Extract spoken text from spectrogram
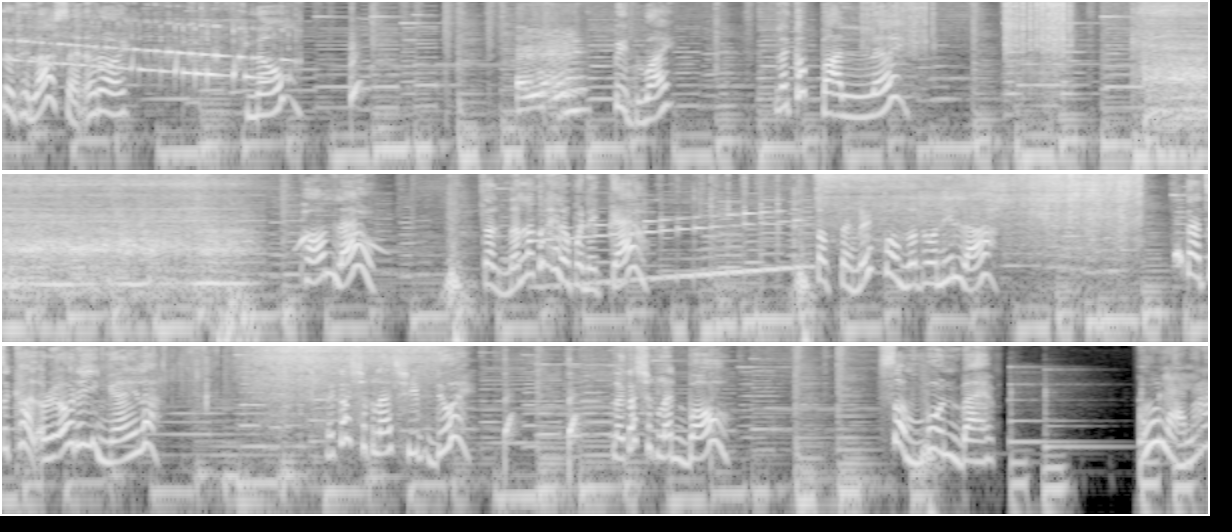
นูเทลล่าแสนอร่อย นม ปิดไว้ แล้วก็ปั่นเลย ร้อมแล้ว จากนั้นเราก็เทลงไปในแก้ว ตกแต่งด้วยโฟมรสวานิลลาแต่จะขาดโอรีโอได้ยังไงล่ะ แล้วก็ช็อกโกแลตชิพด้วย แล้วก็ช็อกโกแลตบอลสมบูรณ์แบบ Ooh la la.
